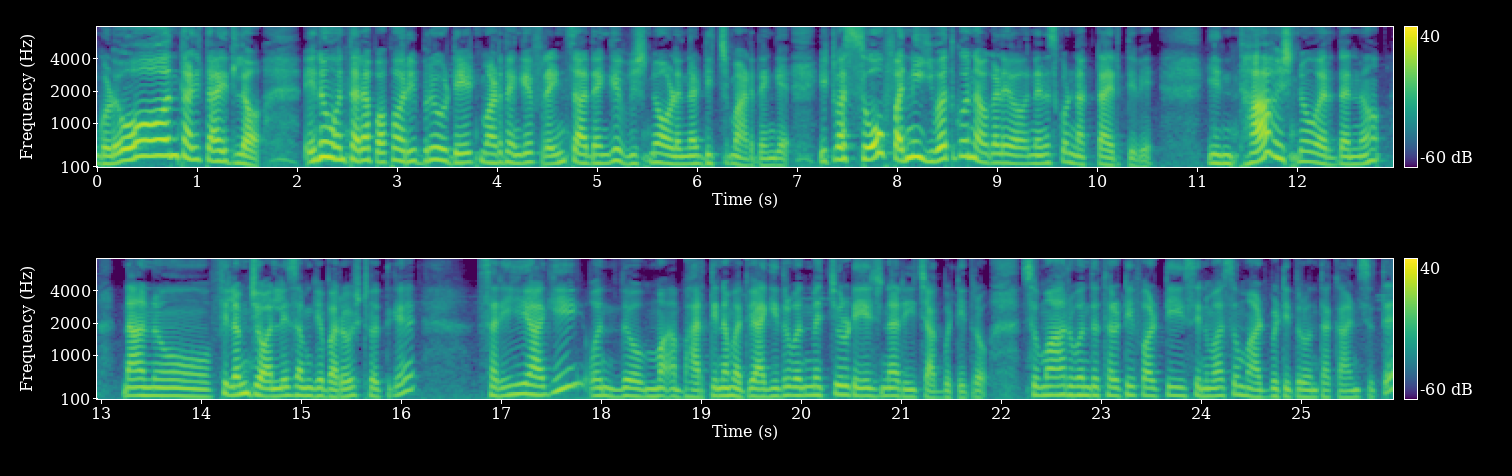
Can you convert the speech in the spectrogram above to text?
ಗೊಳೋ ಅಂತ ಅಳ್ತಾ ಇದ್ಲು. ಏನೋ ಒಂಥರ ಪಾಪ ಅವರಿಬ್ಬರು ಡೇಟ್ ಮಾಡ್ದಂಗೆ ಫ್ರೆಂಡ್ಸ್ ಆದಂಗೆ, ವಿಷ್ಣು ಅವಳನ್ನು ಡಿಚ್ ಮಾಡ್ದಂಗೆ. ಇಟ್ ವಾಸ್ ಸೋ ಫನ್ನಿ ಇವತ್ತಿಗೂ ನಾವುಗಳು ನೆನೆಸ್ಕೊಂಡು ನಗ್ತಾ ಇರ್ತೀವಿ. ಇಂಥ ವಿಷ್ಣುವರ್ಧನ್ನು ನಾನು ಫಿಲಮ್ ಜರ್ನಲಿಸಮ್ಗೆ ಬರೋಷ್ಟೊತ್ತಿಗೆ ಸರಿಯಾಗಿ ಒಂದು ಮ, ಭಾರತಿನ ಮದುವೆ ಆಗಿದ್ರು, ಒಂದು ಮೆಚ್ಯೂರ್ಡ್ ಏಜ್ನ ರೀಚ್ ಆಗಿಬಿಟ್ಟಿದ್ರು. ಸುಮಾರು ಒಂದು ಥರ್ಟಿ ಫಾರ್ಟಿ ಸಿನಿಮಾಸು ಮಾಡಿಬಿಟ್ಟಿದ್ರು ಅಂತ ಕಾಣಿಸುತ್ತೆ.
